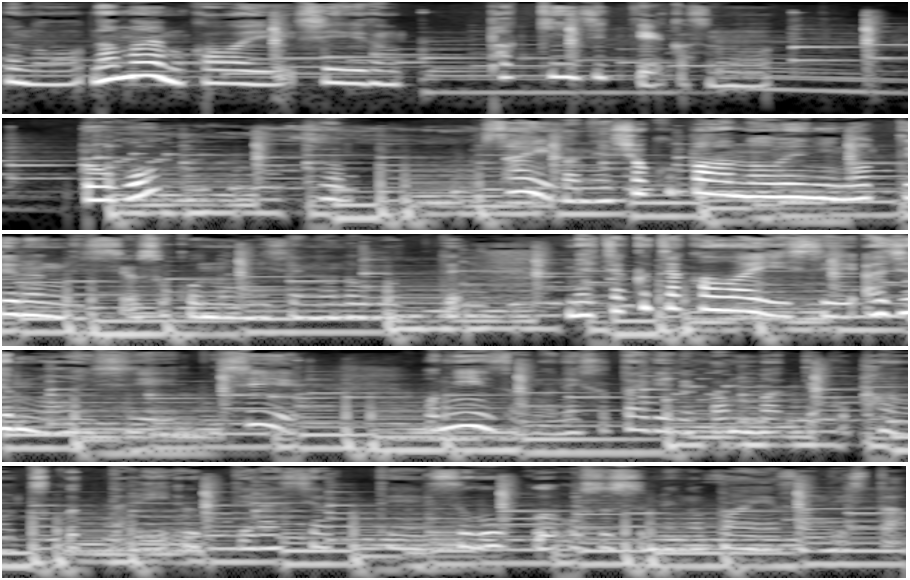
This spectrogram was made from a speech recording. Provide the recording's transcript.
その名前も可愛いしそのパッケージっていうかそのロゴ？そうサイがね食パンの上に乗ってるんですよそこのお店のロゴって。めちゃくちゃ可愛いし味も美味しいしお兄さんが2人で頑張ってこうパンを作ったり売ってらっしゃってすごくおすすめのパン屋さんでした。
